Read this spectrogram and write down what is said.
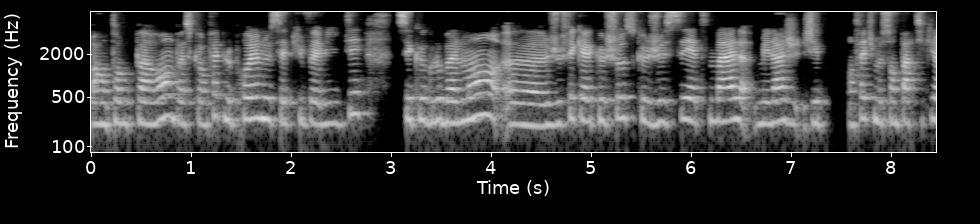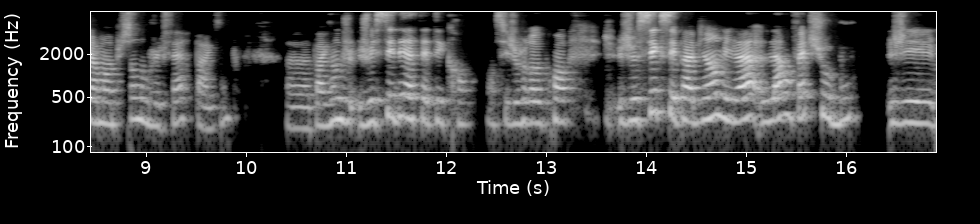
en tant que parent, parce qu'en fait, le problème de cette culpabilité, c'est que globalement, euh, je fais quelque chose que je sais être mal, mais là, j'ai, en fait, je me sens particulièrement impuissant, donc je vais le faire, par exemple. Euh, par exemple, je, vais céder à cet écran. Si je reprends, je, je sais que c'est pas bien, mais là, là, en fait, je suis au bout j'ai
